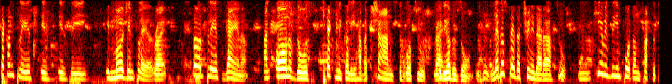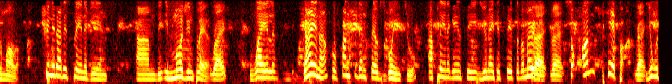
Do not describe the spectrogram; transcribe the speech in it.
Second place is, is the emerging players. Right. Third place Guyana. And all of those technically have a chance to go through Right. to the other zone. Mhm. Let us say that Trinidad are through. Mhm. Here is the important factor tomorrow. Trinidad is playing against um, the emerging players, Right. while Guyana, who fancy themselves going through, are playing against the United States of America. Right. Right. So on paper, Right. you would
